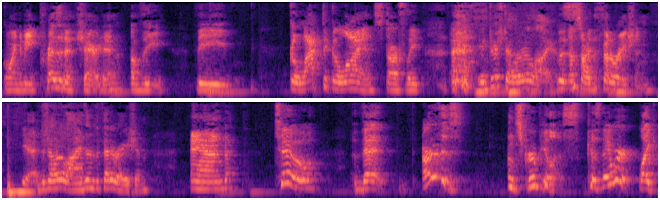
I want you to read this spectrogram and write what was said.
going to be President Sheridan of the the Galactic Alliance Starfleet. Interstellar Alliance. I'm sorry, the Federation. Yeah, Interstellar Alliance and the Federation. And two, that Earth is unscrupulous because they were like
